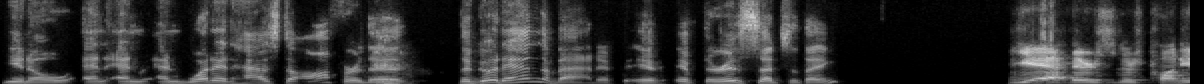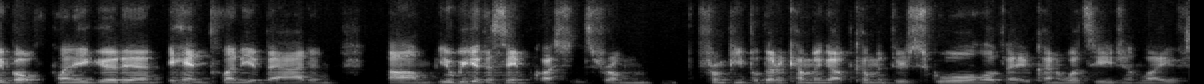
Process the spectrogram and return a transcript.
you know, and and and what it has to offer, the the good and the bad, if if, if there is such a thing. Yeah, there's there's plenty of both, plenty of good and and plenty of bad, and um, you know we get the same questions from from people that are coming up, coming through school of hey, kind of what's agent life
